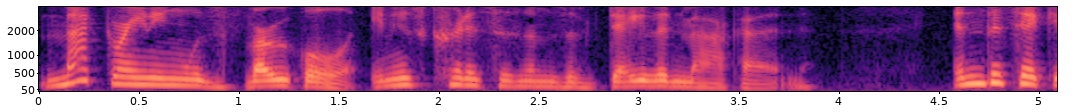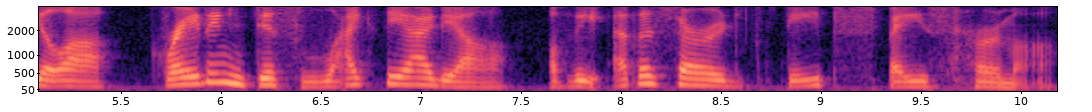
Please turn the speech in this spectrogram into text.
Matt Groening was vocal in his criticisms of David Mirkin. In particular, Groening disliked the idea of the episode Deep Space Homer,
